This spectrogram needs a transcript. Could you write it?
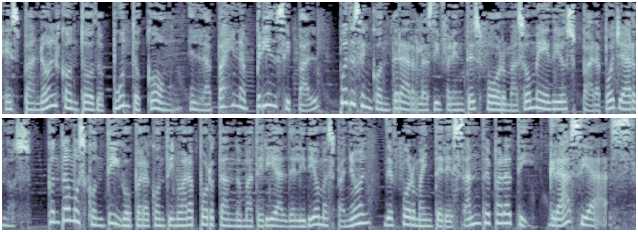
espanolcontodo.com, en la página principal, puedes encontrar las diferentes formas o medios para apoyarnos. Contamos contigo para continuar aportando material del idioma español de forma interesante para ti. Gracias.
